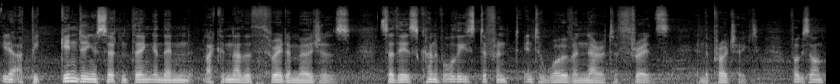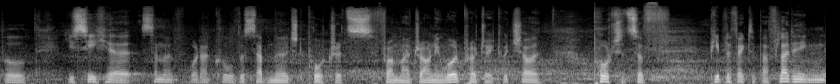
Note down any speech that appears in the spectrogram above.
you know, I begin doing a certain thing and then like another thread emerges. So there's kind of all these different interwoven narrative threads in the project. For example, you see here some of what I call the submerged portraits from my Drowning World project, which are portraits of people affected by flooding,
